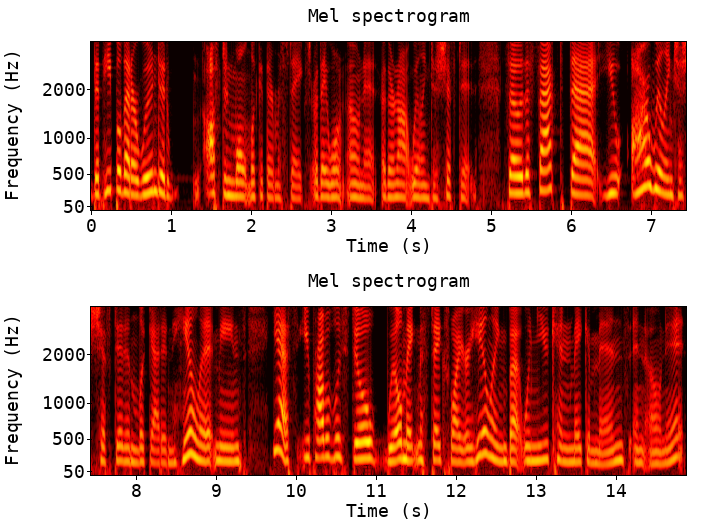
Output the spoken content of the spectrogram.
the people that are wounded often won't look at their mistakes or they won't own it or they're not willing to shift it. So the fact that you are willing to shift it and look at it and heal it means yes, you probably still will make mistakes while you're healing, but when you can make amends and own it,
